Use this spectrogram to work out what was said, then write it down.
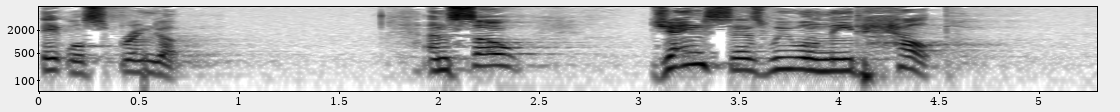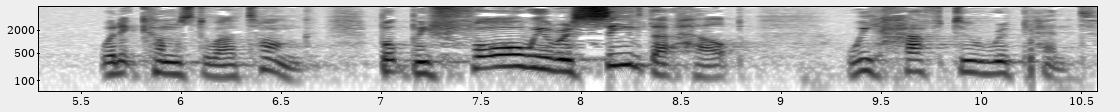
it will spring up. And so, James says we will need help when it comes to our tongue. But before we receive that help, we have to repent.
